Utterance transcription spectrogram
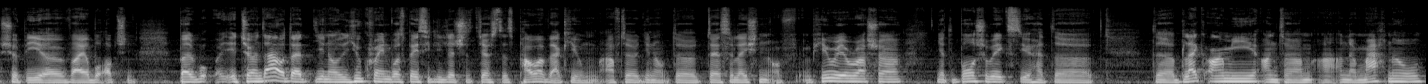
should be a viable option. But it turned out that you know Ukraine was basically just, just this power vacuum after you know the desolation of Imperial Russia. You had the Bolsheviks, you had the the Black Army under uh, under Makhno.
